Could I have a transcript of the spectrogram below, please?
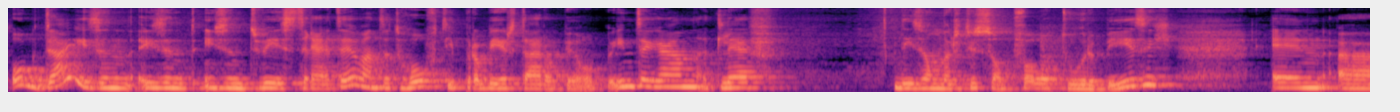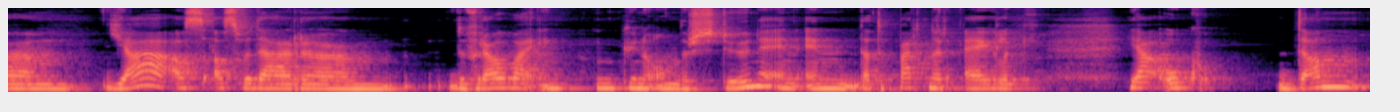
ook dat is een, is een, is een tweestrijd. Hè? Want het hoofd die probeert daarop op in te gaan. Het lijf die is ondertussen op volle toeren bezig. En um, ja, als, als we daar um, de vrouw wat in, in, kunnen ondersteunen en, en dat de partner eigenlijk ja, ook dan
